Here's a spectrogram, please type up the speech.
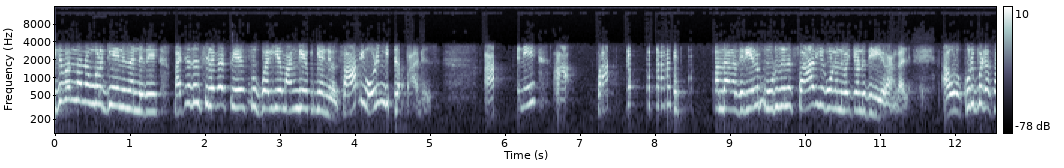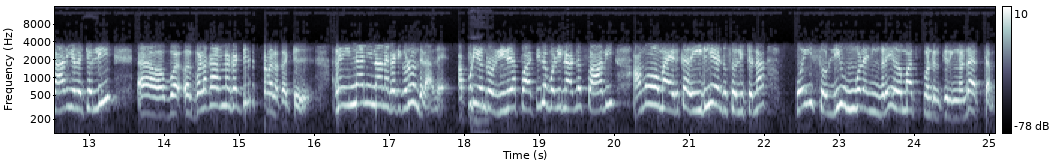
இது வந்து உங்களுக்கு ஏன் தந்தது மற்றது சில பேர் பேஸ்புக் வழியும் அங்கே இங்கே சாதி ஒளிஞ்சிட்ட பாடு. ஆனே, வந்தாங்க தெரியல முடுதல சாதியை கொண்டு வந்து வச்சோண்டு திரிகிறாங்க அவர் குறிப்பிட்ட சாவிகளை சொல்லி விளக்காரனை கட்டு தவளை கட்டு. ஆனா இன்னானி நானே கட்டிக்கணும் வந்துடாத. அப்படி என்ற ஒரு நிலைப்பாட்டில் வெளிநாட்டுல சாவி அமோகமா இருக்கு அது இல்லை என்று சொல்லி சொன்னா பொய் சொல்லி உங்களை நீங்களே ஏமாத்தி கொண்டிருக்கிறீங்கன்ற அர்த்தம்.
